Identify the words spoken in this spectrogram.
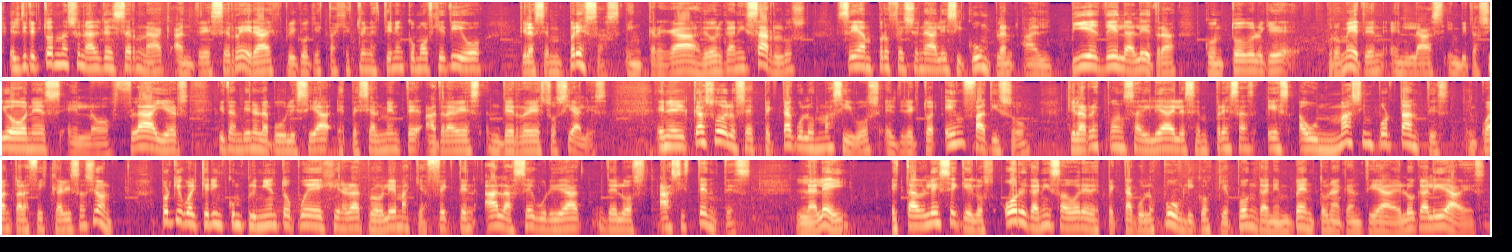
El director nacional del CERNAC, Andrés Herrera, explicó que estas gestiones tienen como objetivo que las empresas encargadas de organizarlos sean profesionales y cumplan al pie de la letra con todo lo que prometen en las invitaciones, en los flyers y también en la publicidad, especialmente a través de redes sociales. En el caso de los espectáculos masivos, el director enfatizó que la responsabilidad de las empresas es aún más importante en cuanto a la fiscalización, porque cualquier incumplimiento puede generar problemas que afecten a la seguridad de los asistentes. La ley establece que los organizadores de espectáculos públicos que pongan en venta una cantidad de localidades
